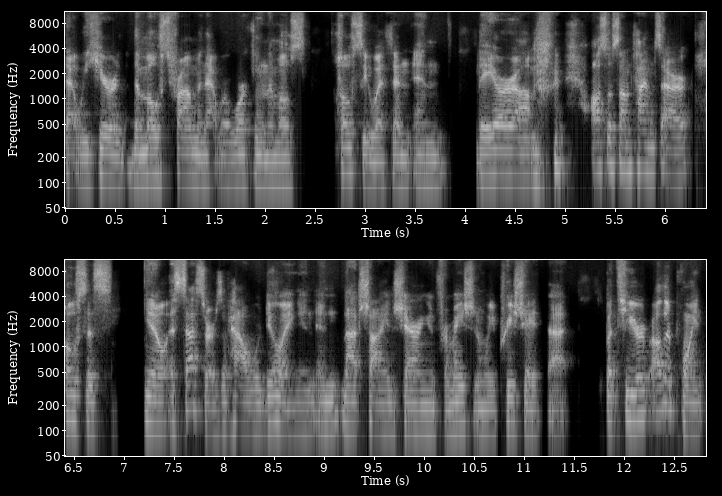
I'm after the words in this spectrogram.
that we hear the most from and that we're working the most closely with. And, and they are um, also sometimes our closest, you know, assessors of how we're doing and, and not shy in sharing information. We appreciate that. But to your other point,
